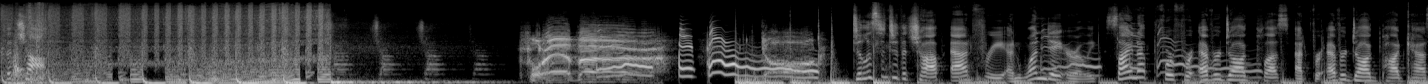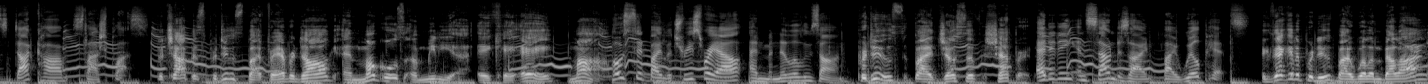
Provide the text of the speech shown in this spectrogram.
the chop? Forever. Dog. To listen to the chop ad-free and one day early, sign up for Forever Dog Plus at foreverdogpodcast.com slash plus. The Chop is produced by Forever Dog and Moguls of Media, aka Mom. Hosted by Latrice Royale and Manila Luzon. Produced by Joseph Shepard. Editing and sound design by Will Pitts. Executive produced by Willam Belli,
